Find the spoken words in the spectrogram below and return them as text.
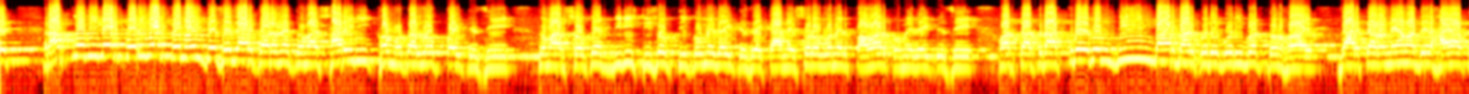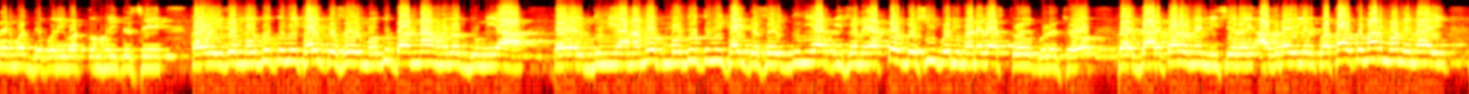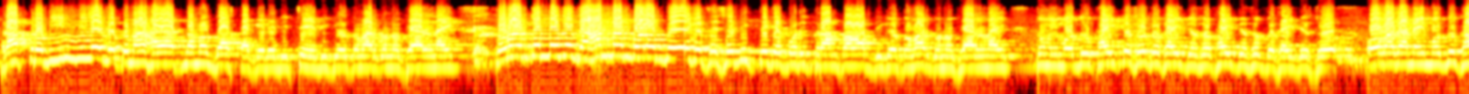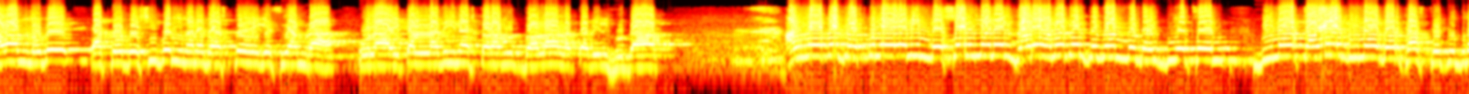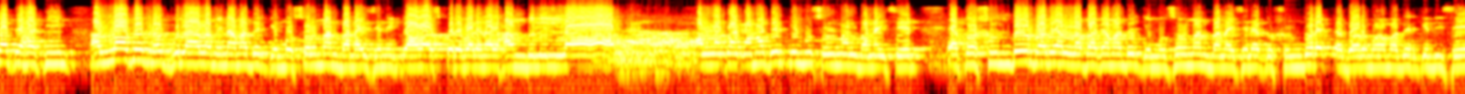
রাত্র দিনের পরিবর্তন হইতেছে, যার কারণে তোমার শারীরিক ক্ষমতা লোপ পাইতেছে। তোমার চোখের দৃষ্টি শক্তি কমে যাইতেছে, কানে শ্রবণের পাওয়ার কমে যাইতেছে। অর্থাৎ রাত্র এবং দিন বারবার করে পরিবর্তন হয়, যার কারণে আমাদের হায়াতের মধ্যে পরিবর্তন হইতেছে। তাই ওই যে মধু তুমি খাইতেছো ওই মধুটার নাম হলো দুনিয়া। তাই ওই দুনিয়া নামক মধু তুমি খাইতেছো, এই দুনিয়ার পিছনে এত বেশি পরিমাণে ব্যস্ত হয়ে পড়েছো যার কারণে নিচের ওই আজরাইলের কথাও তোমার মনে নাই। রাত্র দিন মিলে যে তোমার হায়াত নামক গাছটা কেটে দিচ্ছে, এদিকেও তোমার কোনো খেয়াল নাই। তোমার জন্য যে জাহান্নাম বরাদ্দ হয়ে গেছে, সেদিক থেকে পরিত্রাণ পাওয়ার দিকেও তোমার কোনো খেয়াল নাই। তুমি মধু খাইতেছো তো খাইতেছো খাইতেছো তো খাইতেছো। ও বাগান, এই মধু খাওয়ার লোভে এত বেশি পরিমাণে ব্যস্ত হয়ে গেছি আমরা। ওলাই ইশতারাবুদ দালালাতা বিল হুদা। আল্লাহ মুসলমানের ঘরে আমাদেরকে জন্ম দিয়েছেন। বিনা চাওয়া বিনা দরখাস্তে কুদরতে হাকিম। আল্লাহ রব্বুল আলামিন আমাদেরকে মুসলমান বানাইছেন, একটু আওয়াজ করে বলেন, আলহামদুলিল্লাহ। আল্লাহ আমাদেরকে মুসলমান বানাইছেন। এত সুন্দর ভাবে আল্লাহ আমাদেরকে মুসলমান বানাইছেন, এত সুন্দর একটা ধর্ম আমাদেরকে দিছে।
